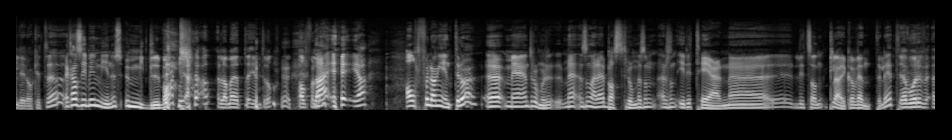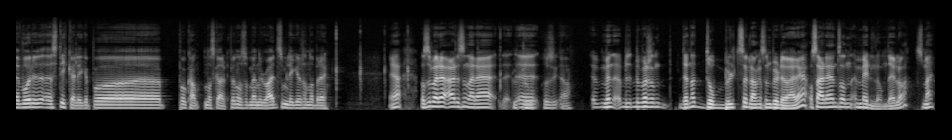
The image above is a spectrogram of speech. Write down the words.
Veldig rockete. Jeg kan si min minus umiddelbart. Ja, la meg gjette introen. Altfor lang. Nei, ja Altfor lang intro uh, med en trommer Med en sånn basstromme som er sånn irriterende Litt sånn Klarer ikke å vente litt. Ja, hvor, hvor stikka ligger på, på kanten av skarpen, og så med en ride som ligger sånn og brei. Ja, Og så bare er det sånn derre uh, ja. Men eh, bare sånn Den er dobbelt så lang som den burde være. Og så er det en sånn mellomdel òg, som er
